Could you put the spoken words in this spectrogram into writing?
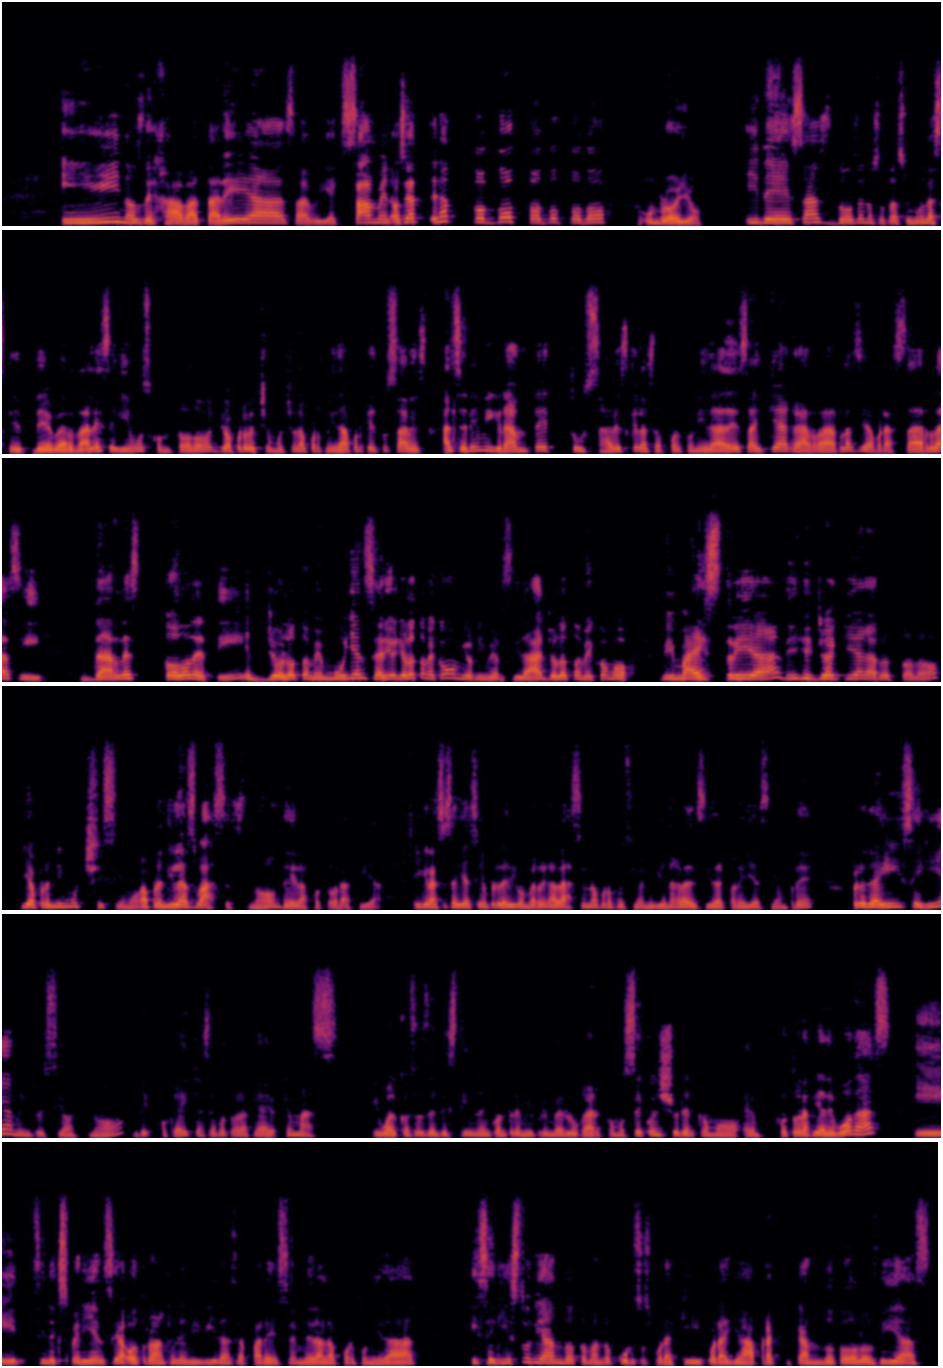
y nos dejaba tareas, había examen, o sea, era todo, todo, todo un rollo. Y de esas dos de nosotras fuimos las que de verdad le seguimos con todo. Yo aproveché mucho la oportunidad porque tú sabes, al ser inmigrante, tú sabes que las oportunidades hay que agarrarlas y abrazarlas y darles todo de ti. Yo lo tomé muy en serio, yo lo tomé como mi universidad, yo lo tomé como mi maestría, dije, yo aquí agarro todo y aprendí muchísimo, aprendí las bases, ¿no? De la fotografía. Y gracias a ella siempre le digo, me regalaste una profesión y bien agradecida con ella siempre, pero de ahí seguía mi intuición, ¿no? De, ok, ya sé fotografía, ¿qué más? Igual cosas del destino, encontré mi primer lugar como second shooter, como en fotografía de bodas y sin experiencia, otro ángel en mi vida se aparece, me da la oportunidad y seguí estudiando, tomando cursos por aquí, por allá, practicando todos los días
